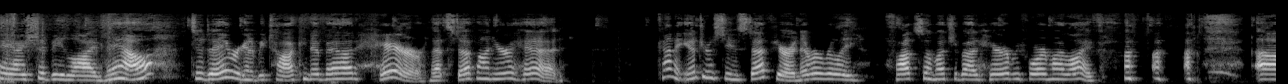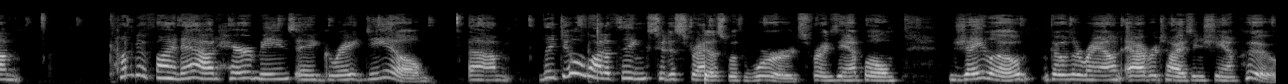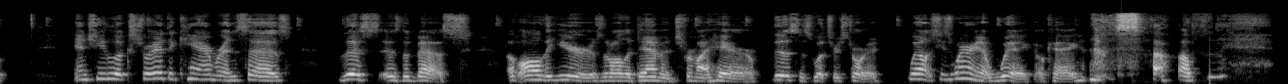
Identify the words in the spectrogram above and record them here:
Okay, I should be live now. Today we're going to be talking about hair, that stuff on your head. Kind of interesting stuff here. I never really thought so much about hair before in my life. um, come to find out, hair means a great deal. Um, they do a lot of things to distract us with words. For example, J Lo goes around advertising shampoo, and she looks straight at the camera and says, "This is the best of all the years of all the damage for my hair. This is what's restored it." Well, she's wearing a wig, okay. so,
